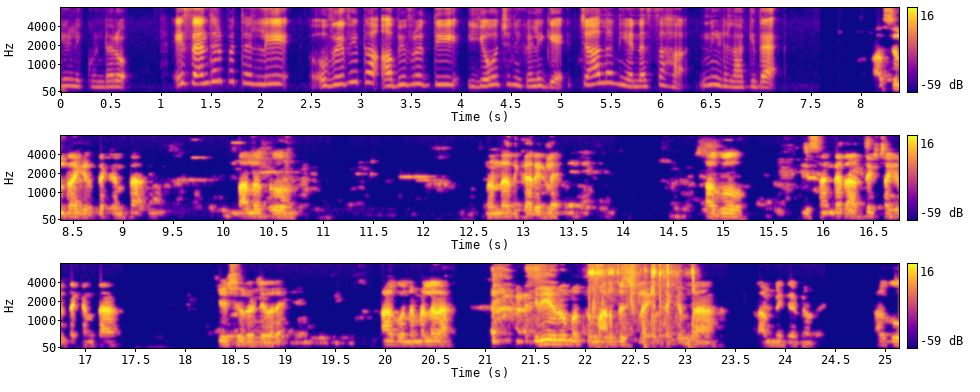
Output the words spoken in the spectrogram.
ಹೇಳಿಕೊಂಡರು. ಈ ಸಂದರ್ಭದಲ್ಲಿ ವಿವಿಧ ಅಭಿವೃದ್ಧಿ ಯೋಜನೆಗಳಿಗೆ ಚಾಲನೆಯನ್ನ ಸಹ ನೀಡಲಾಗಿದೆ. ತಾಲೂಕು ದಂಡಾಧಿಕಾರಿಗಳೇ ಹಾಗೂ ಈ ಸಂಘದ ಅಧ್ಯಕ್ಷರಾಗಿರ್ತಕ್ಕಂಥ ಕೇಶವ ರೆಡ್ಡಿ ಅವರೇ ಹಾಗೂ ನಮ್ಮೆಲ್ಲರ ಹಿರಿಯರು ಮತ್ತು ಮಾರ್ಗದರ್ಶಕರಾಗಿರ್ತಕ್ಕಂಥ ರಾಮಲಿಂಗಣ್ಣ ಅವರೇ ಹಾಗೂ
